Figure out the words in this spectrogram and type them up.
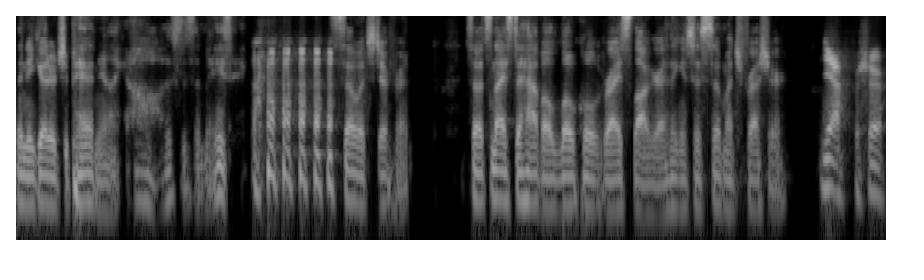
Then you go to Japan, you're like, oh, this is amazing. so much different. So it's nice to have a local rice lager. I think it's just so much fresher. yeah, for sure.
